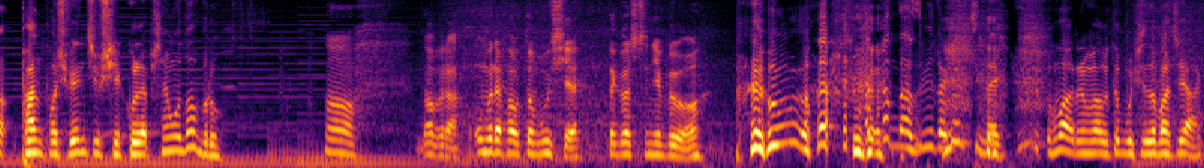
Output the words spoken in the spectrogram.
No, pan poświęcił się ku lepszemu dobru. No, dobra, umrę w autobusie. Tego jeszcze nie było. Nazwij tak odcinek. Umarłem w autobusie, zobacz jak.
